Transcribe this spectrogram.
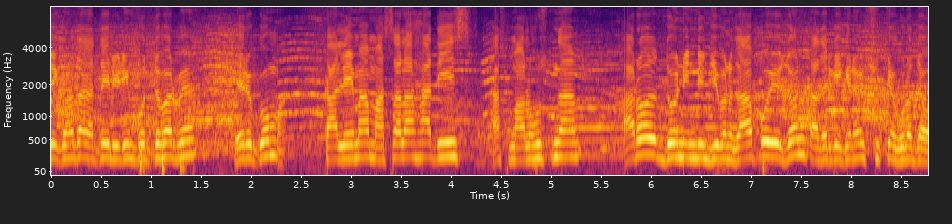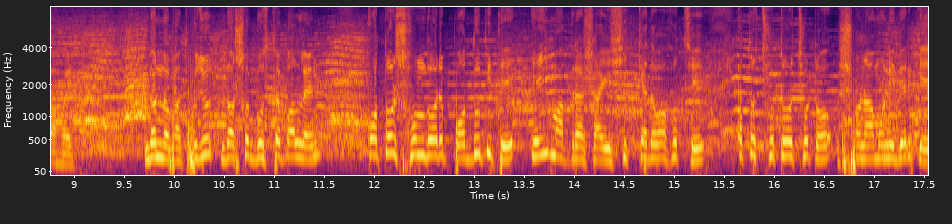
যে কোনো জায়গা থেকে রিডিং পড়তে পারবে। এরকম কালিমা, মাসালা, হাদিস, আসমাল হুসনা আরও দৈনন্দিন জীবনে যা প্রয়োজন তাদেরকে এখানে শিক্ষাগুলো দেওয়া হয়। ধন্যবাদ, হুজুর। দর্শক, বুঝতে পারলেন কত সুন্দর পদ্ধতিতে এই মাদ্রাসায় শিক্ষা দেওয়া হচ্ছে। এত ছোট ছোট সোনামণিদেরকে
